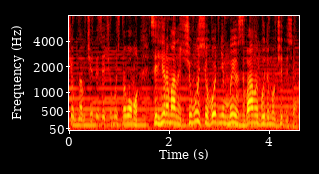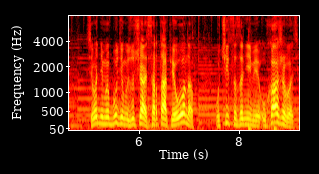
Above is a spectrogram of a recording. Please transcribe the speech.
щоб навчитися чомусь новому. Сергій Романович, чому сьогодні ми з вами будемо вчитися? Сегодня мы будем изучать сорта пионов, учиться за ними ухаживать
